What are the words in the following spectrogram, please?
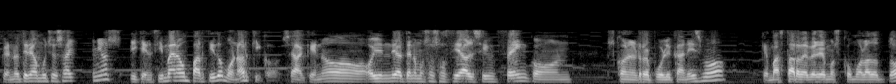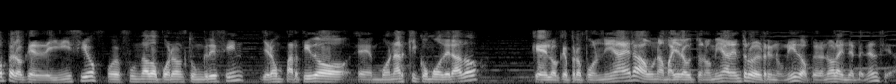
que no tenía muchos años y que encima era un partido monárquico. O sea, que no hoy en día tenemos asociado al Sinn Féin con, pues, con el republicanismo, que más tarde veremos cómo lo adoptó, pero que de inicio fue fundado por Orton Griffin y era un partido eh, monárquico moderado que lo que proponía era una mayor autonomía dentro del Reino Unido, pero no la independencia.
